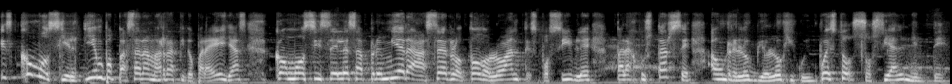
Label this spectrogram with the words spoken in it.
Es como si el tiempo pasara más rápido para ellas, como si se les apremiera a hacerlo todo lo antes posible para ajustarse a un reloj biológico impuesto socialmente.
